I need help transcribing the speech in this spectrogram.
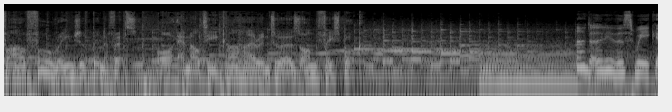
for our full range of benefits or MLT Car Hire and Tours on Facebook. And earlier this week,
